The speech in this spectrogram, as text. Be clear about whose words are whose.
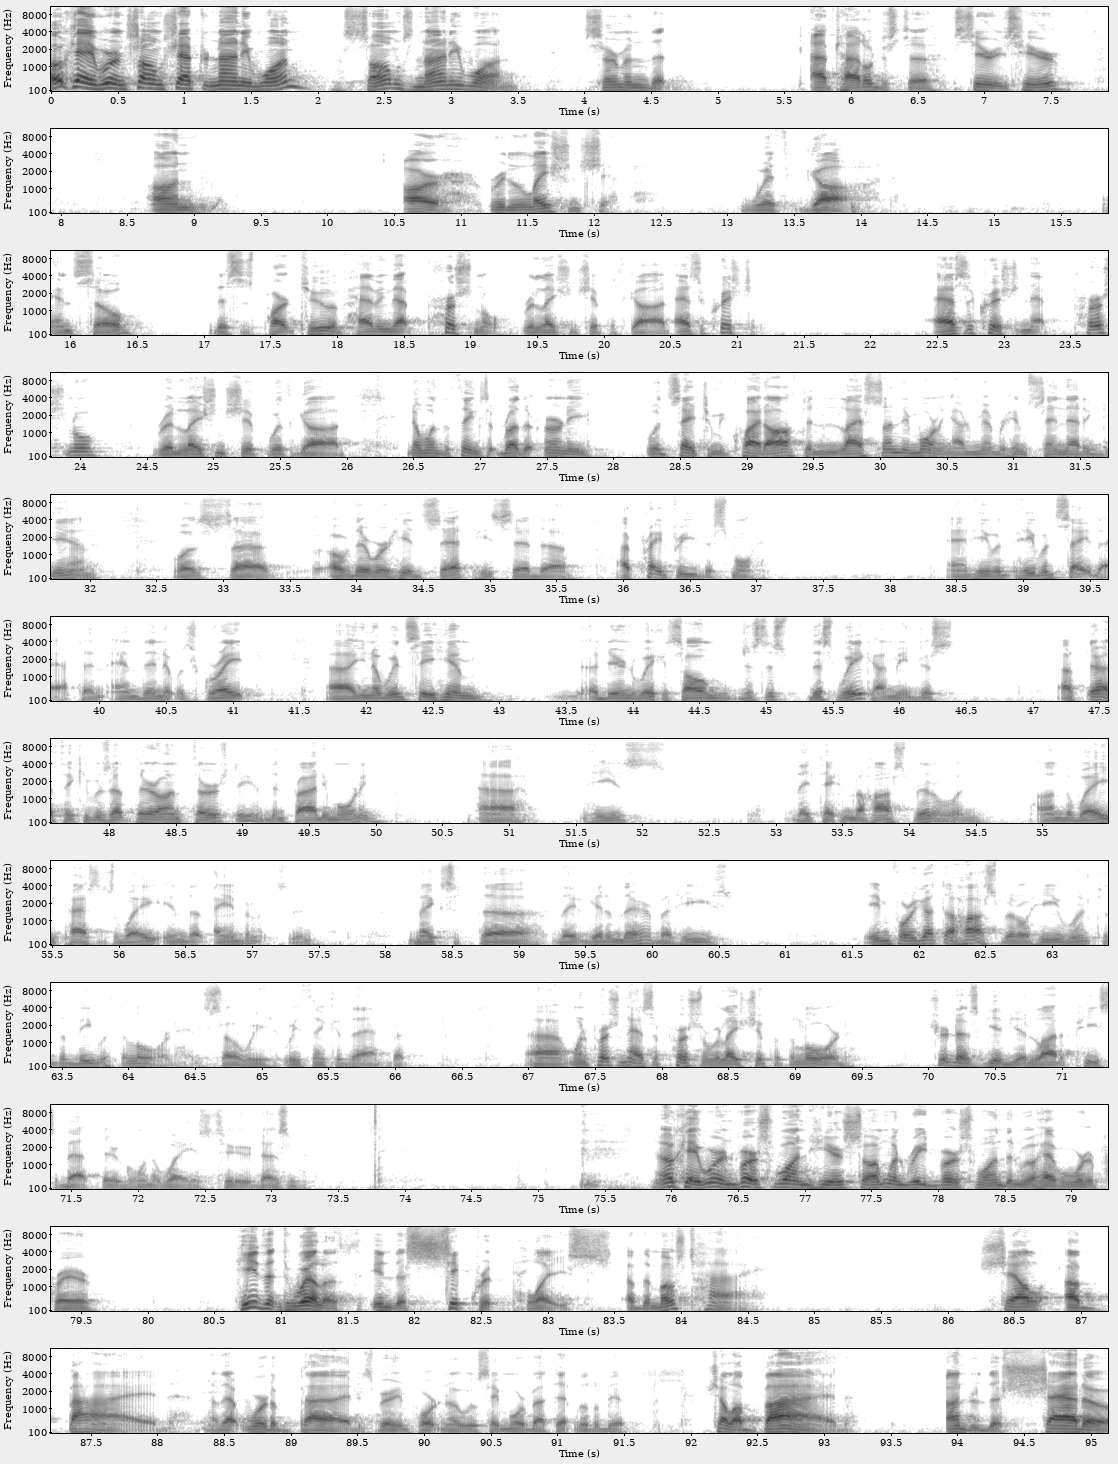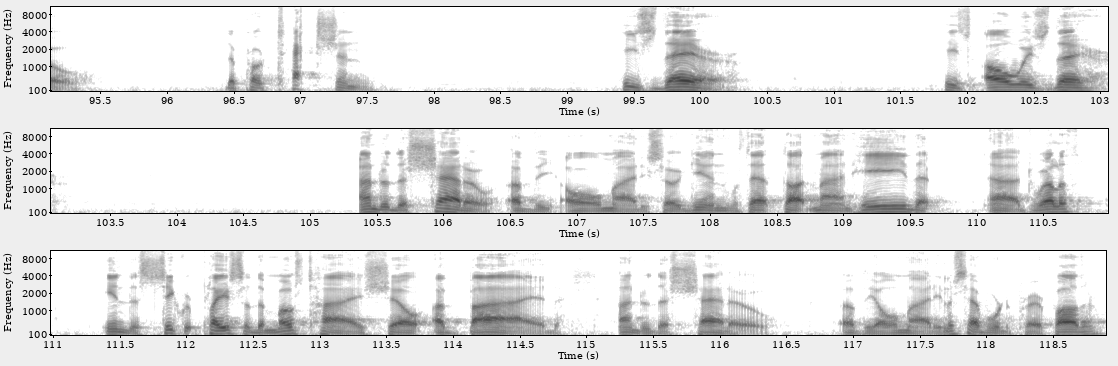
Speaker 1: Okay, we're in Psalms chapter 91. Psalms 91, sermon that I've titled just a series here on our relationship with God. And so, this is part two of having that personal relationship with God as a Christian. As a Christian, that personal relationship with God. You know, one of the things that Brother Ernie would say to me quite often, and last Sunday morning I remember him saying that again, was uh, over there where he had sat, he said, uh, I prayed for you this morning. And he would, he would say that, and, and then it was great. Uh, you know, we'd see him uh, during the week. I saw him just this, this week, I mean, just up there. I think he was up there on Thursday and then Friday morning. Uh, he's, they take him to hospital, and on the way, he passes away in the ambulance. And makes it, uh, they get him there, but he's, even before he got to the hospital, he went to the be with the Lord. And so we, we think of that. But uh, when a person has a personal relationship with the Lord, sure does give you a lot of peace about their going away as too, doesn't it? okay, we're in verse 1 here, so I'm going to read verse 1, then we'll have a word of prayer. He that dwelleth in the secret place of the Most High shall abide. Now, that word abide is very important. I will say more about that a little bit. Shall abide under the shadow, the protection. He's there. He's always there. Under the shadow of the Almighty. So, again, with that thought in mind, he that uh, dwelleth in the secret place of the Most High shall abide under the shadow of the Almighty. Let's have a word of prayer. Father,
